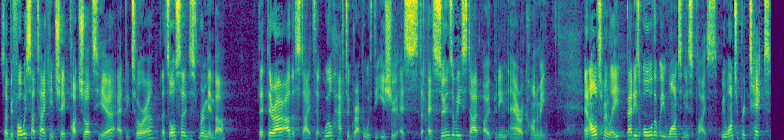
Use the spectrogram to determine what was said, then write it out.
So before we start taking cheap potshots here at Victoria, let's also just remember that there are other states that will have to grapple with the issue as, as soon as we start opening our economy. And ultimately, that is all that we want in this place. We want to protect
